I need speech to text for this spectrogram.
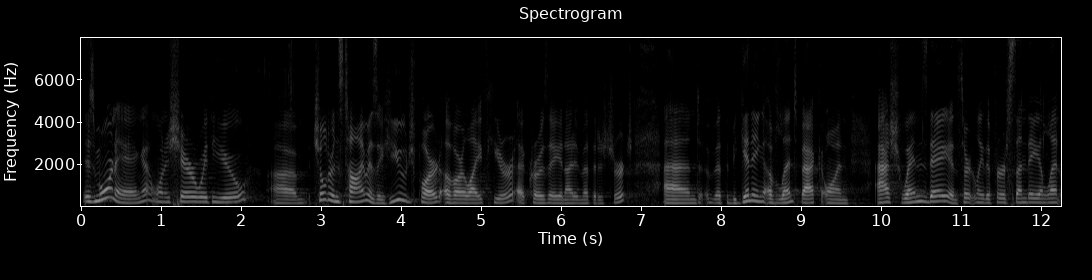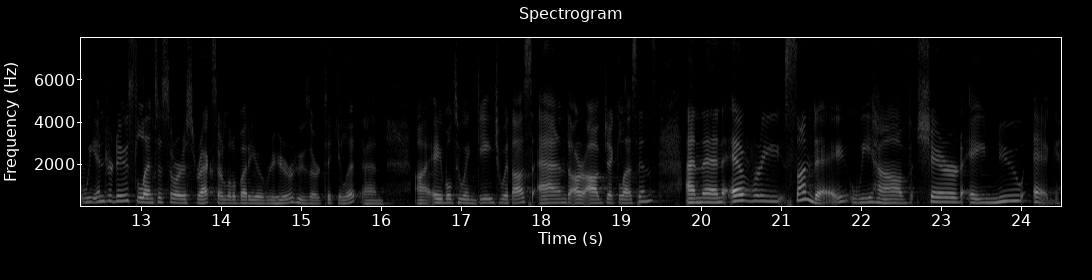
This morning, I want to share with you um, children's time is a huge part of our life here at Crozet United Methodist Church. And at the beginning of Lent, back on Ash Wednesday, and certainly the first Sunday in Lent, we introduced Lentosaurus Rex, our little buddy over here, who's articulate and uh, able to engage with us and our object lessons. And then every Sunday, we have shared a new egg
